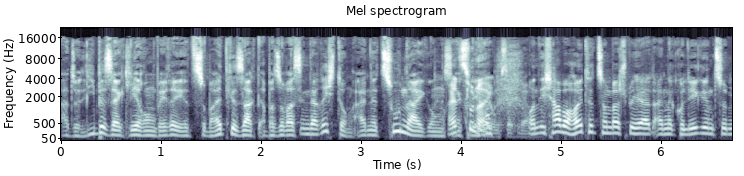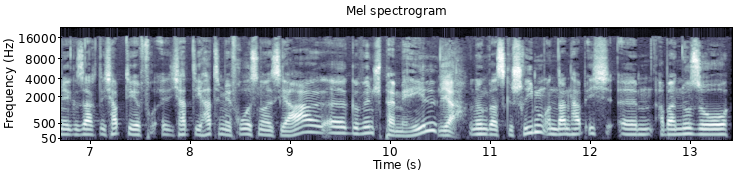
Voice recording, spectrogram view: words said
also Liebeserklärung wäre jetzt zu weit gesagt, aber sowas in der Richtung, eine Zuneigungserklärung. Eine Zuneigungserklärung. Und ich habe heute zum Beispiel hat eine Kollegin zu mir gesagt, ich habe dir, ich hat, die hatte mir frohes neues Jahr äh, gewünscht per Mail Ja. und irgendwas geschrieben und dann habe ich ähm, aber nur so,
